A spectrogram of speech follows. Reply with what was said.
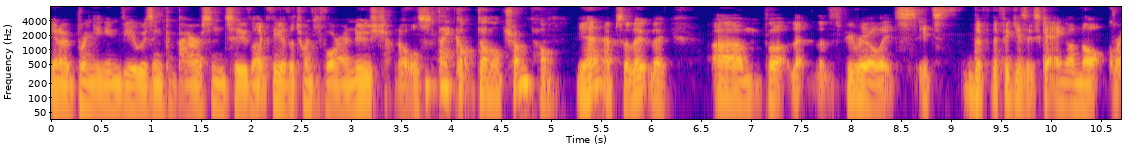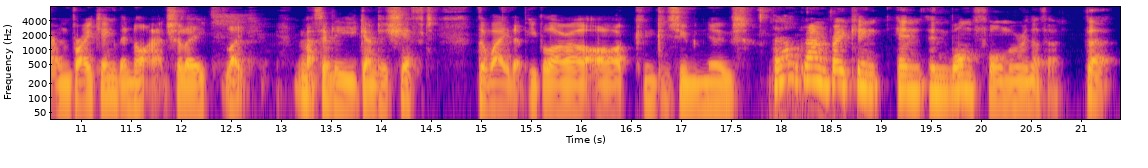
you know bringing in viewers in comparison to like the other twenty four hour news channels. They got Donald Trump on. Yeah, absolutely. Um, but let, let's be real. It's it's the the figures it's getting are not groundbreaking. They're not actually like massively going to shift the way that people are are con- consuming news. They are groundbreaking in, in one form or another, but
